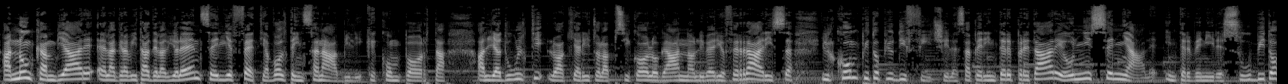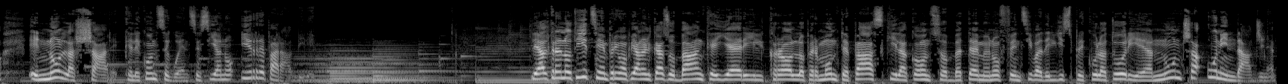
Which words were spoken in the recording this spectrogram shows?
A non cambiare è la gravità della violenza e gli effetti a volte insanabili che comporta. Agli adulti, lo ha chiarito la psicologa Anna Oliverio Ferraris, il compito più difficile, saper interpretare ogni segnale, intervenire subito e non lasciare che le conseguenze siano irreparabili. Le altre notizie, in primo piano il caso banche, ieri il crollo per Montepaschi, la Consob teme un'offensiva degli speculatori e annuncia un'indagine.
